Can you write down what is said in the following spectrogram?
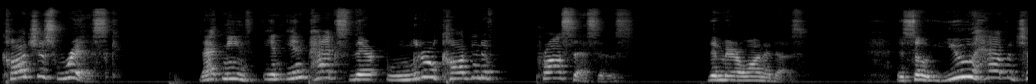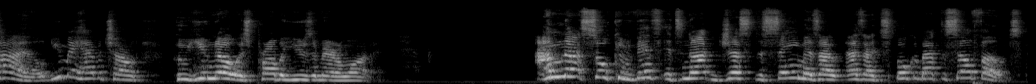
conscious risk. That means it impacts their literal cognitive processes than marijuana does. And so you have a child you may have a child who you know is probably using marijuana. I'm not so convinced it's not just the same as I as I spoke about the cell phones.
